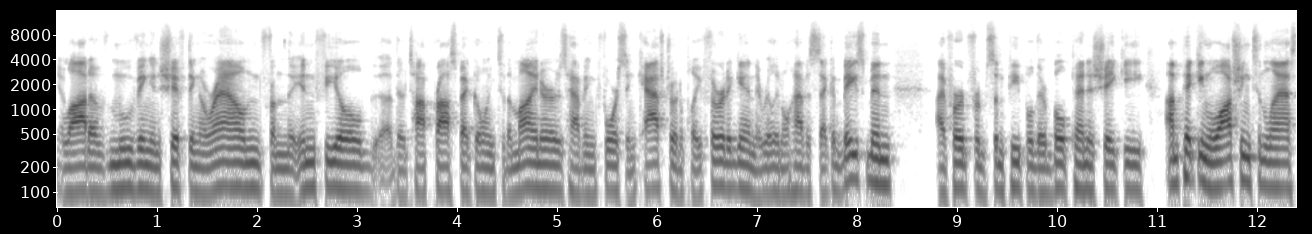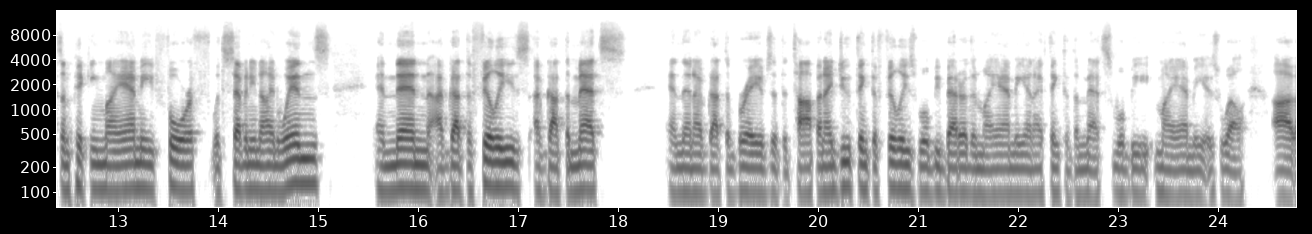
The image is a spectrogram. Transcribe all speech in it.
Yep. A lot of moving and shifting around from the infield. Uh, their top prospect going to the minors, having forcing Castro to play third again. They really don't have a second baseman. I've heard from some people their bullpen is shaky. I'm picking Washington last. I'm picking Miami fourth with 79 wins. And then I've got the Phillies, I've got the Mets, and then I've got the Braves at the top. And I do think the Phillies will be better than Miami, and I think that the Mets will be Miami as well. Uh,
